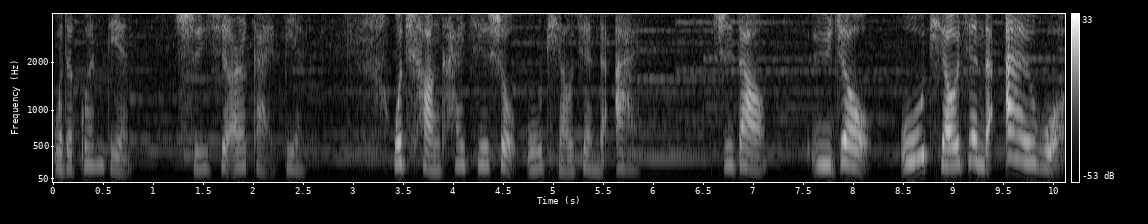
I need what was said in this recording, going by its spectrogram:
我的观点随之而改变。我敞开接受无条件的爱，知道宇宙无条件的爱我。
